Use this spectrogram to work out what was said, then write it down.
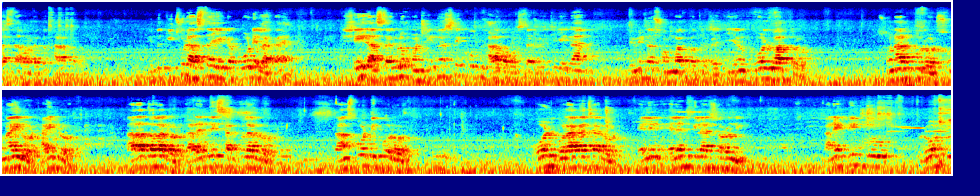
রাস্তা আবার হয়তো খারাপ হবে। কিন্তু কিছু রাস্তা যেটা পোর্ট এলাকায় সেই রাস্তাগুলো কন্টিনিউয়াসলি খুব খারাপ অবস্থায় রয়েছে যেটা বিভিন্ন সংবাদপত্রে রয়েছে যেমন কোলবাত road Sonarpur road Sonai road Hyde road Taratala road Garden Reach circular road transport depot road old Golagachha road এলেন এলেন কিলার সরণি connecting to road to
